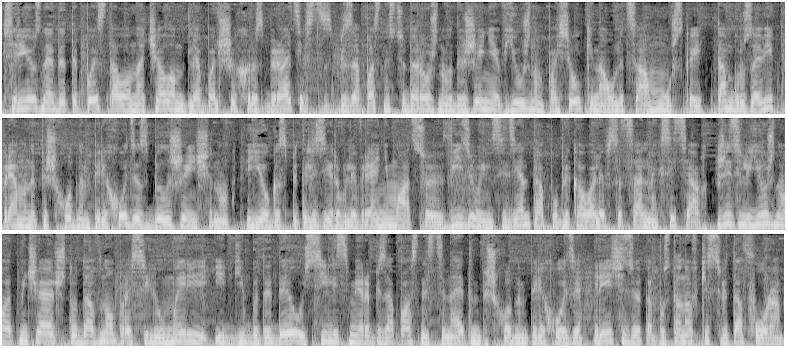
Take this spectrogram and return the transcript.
Серьезное ДТП стало началом для больших разбирательств с безопасностью дорожного движения в южном поселке на улице Амурской. Там грузовик прямо на пешеходном переходе сбил женщину. Ее госпитализировали в реанимацию. Видео инцидента опубликовали в социальных сетях. Жители Южного отмечают, что давно просили у мэрии и ГИБДД усилить меры безопасности на этом пешеходном переходе. Речь идет об установке светофора.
